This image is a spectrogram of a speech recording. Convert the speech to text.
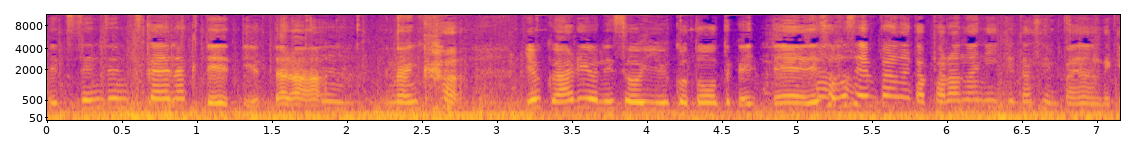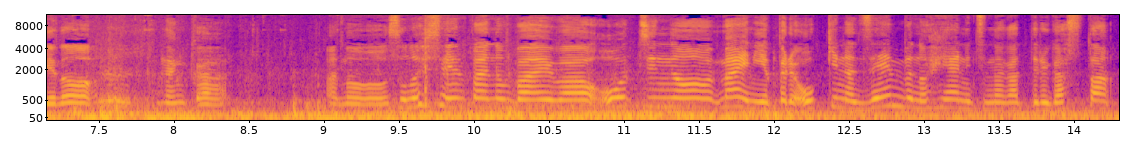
で全然使えなくてって言ったら、うなんかよくあるよねそういうこととか言ってでその先輩はなんかパラナに行ってた先輩なんだけど、うなんかあのその先輩の場合はお家の前にやっぱり大きな全部の部屋につながってるガスタン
